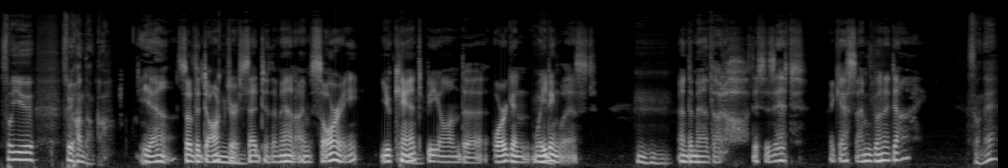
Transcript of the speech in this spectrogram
そういう、そういう判断か。Yeah. So the doctor said to the man, I'm sorry, You can't mm. be on the organ hmm. waiting list. Mm-hmm. And the man thought, oh, this is it. I guess I'm going to die. So, ne?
